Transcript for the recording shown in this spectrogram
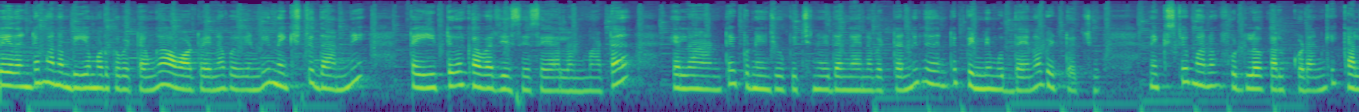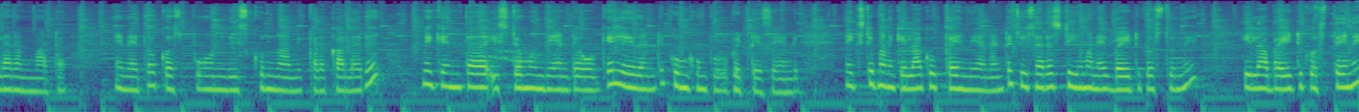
లేదంటే మనం బియ్యం ఉడకబెట్టాము ఆ వాటర్ అయినా పోయండి. నెక్స్ట్ దాన్ని టైట్గా కవర్ చేసేసేయాలన్నమాట. ఎలా అంటే ఇప్పుడు నేను చూపించిన విధంగా అయినా పెట్టండి లేదంటే పిండి ముద్ద అయినా పెట్టవచ్చు నెక్స్ట్ మనం ఫుడ్లో కలుపుకోవడానికి కలర్ అనమాట నేనైతే ఒక స్పూన్ తీసుకున్నాను ఇక్కడ కలర్ మీకు ఎంత ఇష్టం ఉంది అంటే ఓకే లేదంటే కుంకుమ పువ్వు పెట్టేసేయండి. నెక్స్ట్ మనకి ఎలా కుక్ అయింది అని అంటే చూసారా స్టీమ్ అనేది బయటకు వస్తుంది. ఇలా బయటకు వస్తేనే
